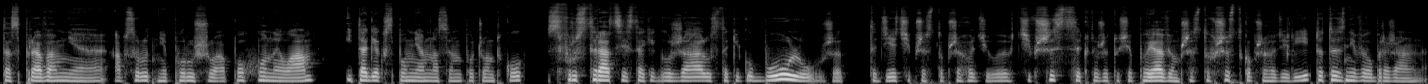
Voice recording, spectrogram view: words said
ta sprawa mnie absolutnie poruszyła, pochłonęła i tak jak wspomniałam na samym początku, z frustracji, z takiego żalu, z takiego bólu, że te dzieci przez to przechodziły, ci wszyscy, którzy tu się pojawią, przez to wszystko przechodzili, to to jest niewyobrażalne.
